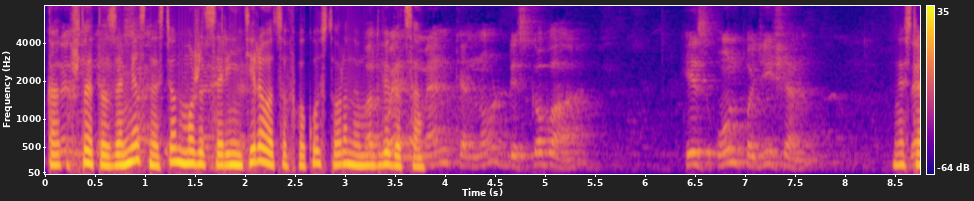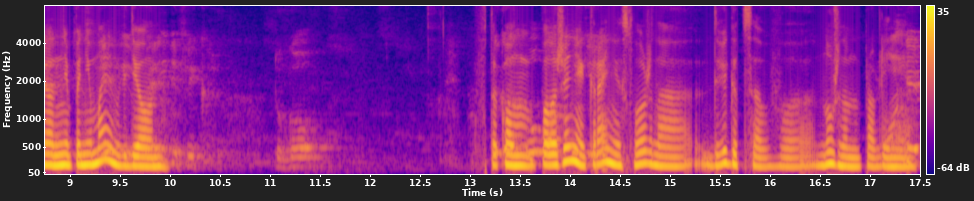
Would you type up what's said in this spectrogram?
как, что это за местность, он может сориентироваться, в какую сторону ему двигаться. Но если он не понимает, где он, в таком положении крайне сложно двигаться в нужном направлении.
